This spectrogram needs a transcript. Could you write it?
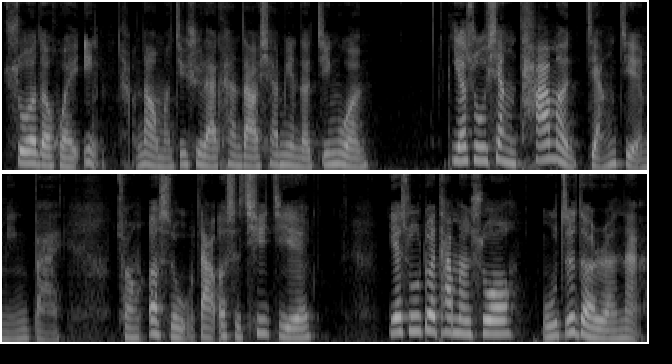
说的回应。好，那我们继续来看到下面的经文，耶稣向他们讲解明白，从二十五到二十七节。耶稣对他们说：“无知的人呐，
